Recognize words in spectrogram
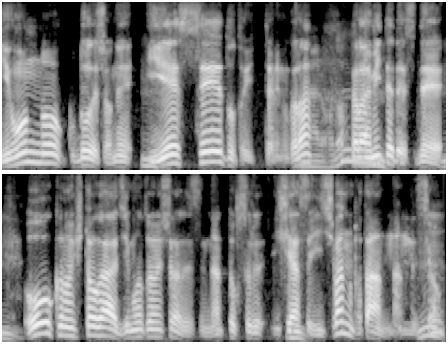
日本のどうでしょうね、うん、家制度と言ったらいいのかな？から見てですね、うん、多くの人が地元の人がですね納得するしやすい一番のパターンなんですよ。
